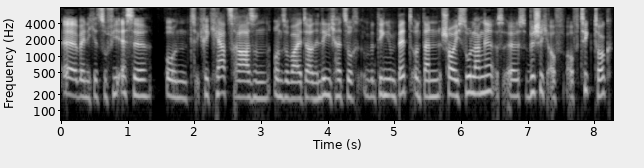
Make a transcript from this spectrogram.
äh, wenn ich jetzt so viel esse und krieg Herzrasen und so weiter. Und dann liege ich halt so mit Dingen im Bett und dann schaue ich so lange, äh, wische ich auf, auf TikTok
